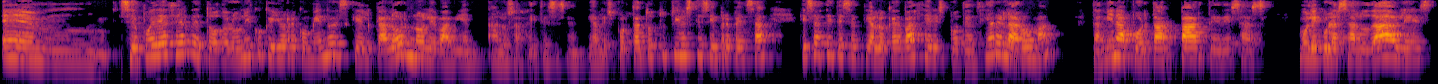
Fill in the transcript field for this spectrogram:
Em, se puede hacer de todo. Lo único que yo recomiendo es que el calor no le va bien a los aceites esenciales. Por tanto, tú tienes que siempre pensar que ese aceite esencial lo que va a hacer es potenciar el aroma, también aportar parte de esas moléculas saludables,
